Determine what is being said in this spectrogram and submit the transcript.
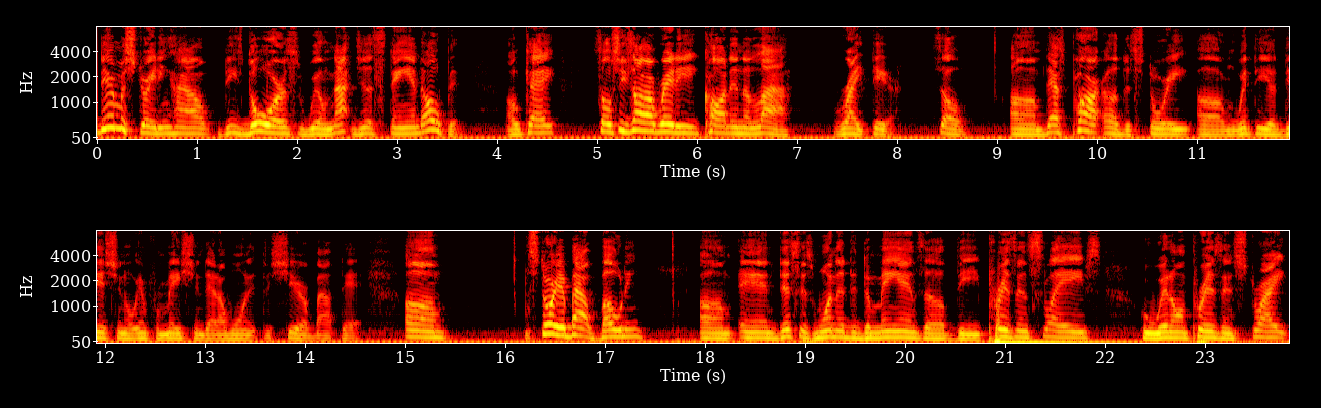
demonstrating how these doors will not just stand open. Okay, so she's already caught in a lie right there. So um, that's part of the story um, with the additional information that I wanted to share about that. Um, story about voting, um, and this is one of the demands of the prison slaves who went on prison strike.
